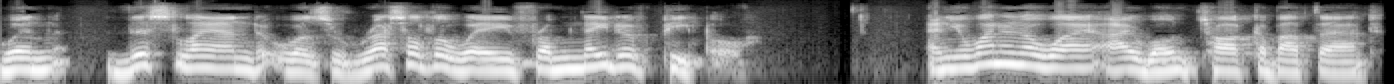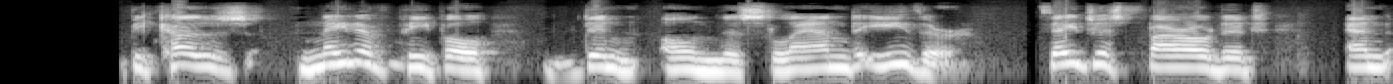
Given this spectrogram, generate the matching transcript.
when this land was wrestled away from native people. And you want to know why I won't talk about that? Because native people didn't own this land either. They just borrowed it, and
